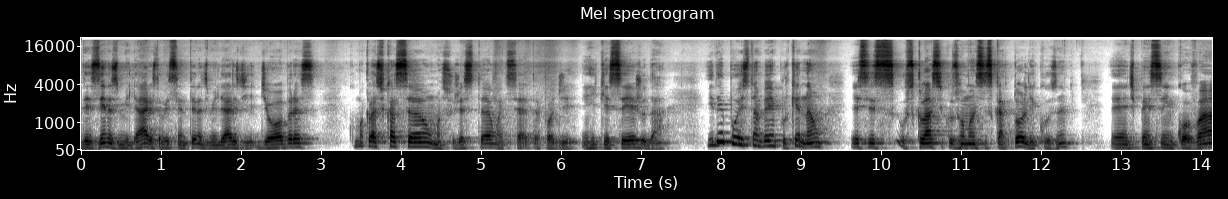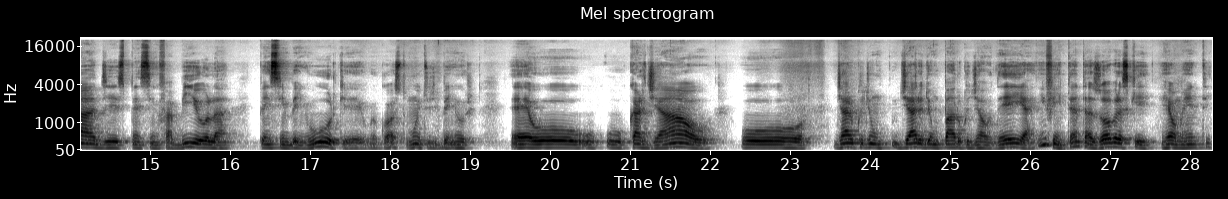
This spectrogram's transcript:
dezenas de milhares, talvez centenas de milhares de, de obras com uma classificação, uma sugestão, etc. Pode enriquecer e ajudar. E depois também, por que não, esses os clássicos romances católicos, né? É, a gente pensa em Covades, pensa em Fabiola, pensa em Ben-Hur, que eu gosto muito de Ben-Hur, é, o, o, o Cardeal, o Diário de, um, Diário de um Pároco de Aldeia, enfim, tantas obras que realmente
